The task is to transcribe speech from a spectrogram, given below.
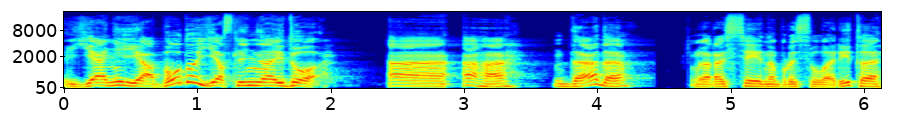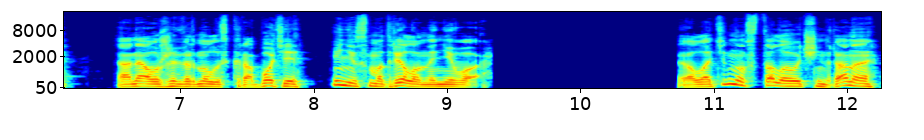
«Я не я буду, если не найду!» «А, ага, да-да», – рассеянно бросила Рита. Она уже вернулась к работе и не смотрела на него. Латина встала очень рано,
